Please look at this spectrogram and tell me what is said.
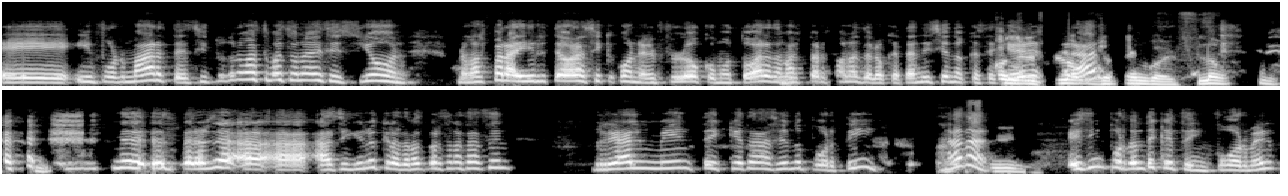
Eh, informarte. Si tú no vas a tomar una decisión nomás para irte ahora sí que con el flow, como todas las demás personas de lo que están diciendo que se quieren esperar. Yo tengo el flow. de, esperarse a, seguir lo que las demás personas hacen, realmente, ¿qué estás haciendo por ti? Nada. Es importante que te informen.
